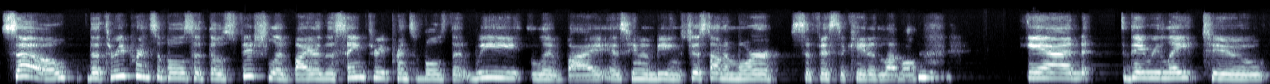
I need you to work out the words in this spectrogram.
So the three principles that those fish live by are the same three principles that we live by as human beings, just on a more sophisticated level. Mm-hmm. And they relate to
